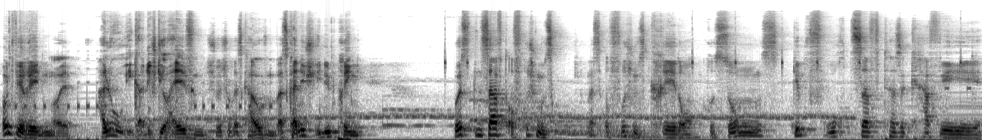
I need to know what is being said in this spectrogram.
Und wir reden mal. Hallo, wie kann ich dir helfen? Ich will schon was kaufen. Was kann ich Ihnen bringen? Hustensaft, Erfrischungs... Was? Erfrischungskräder. Croissants, Gipfruchtsaft, Tasse Kaffee.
